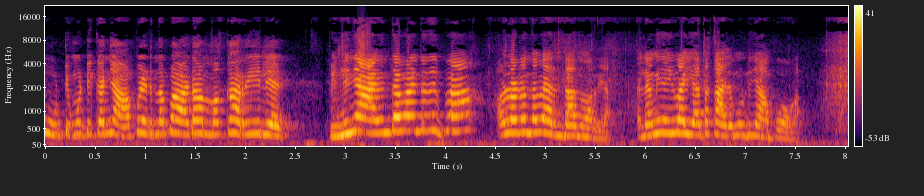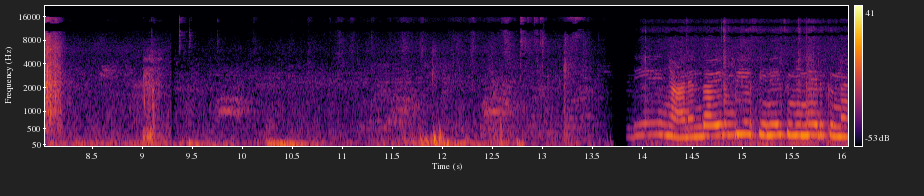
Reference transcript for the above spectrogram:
കൂട്ടിമുട്ടിക്കാൻ ഞാൻ പെടുന്ന പാടം അമ്മയ്ക്ക് അറിയില്ലേ പിന്നെ ഞാൻ എന്താ വേണ്ടത് ഇപ്പൊ? അവളോട് എന്താ വരണ്ടെന്ന് പറയാം. അല്ലെങ്കിൽ ഈ വയ്യാത്ത കാലം കൊണ്ട് ഞാൻ പോകാം. ഞാൻ എന്തായാലും ബി എസ് സി നേഴ്സിംഗ് തന്നെ എടുക്കുന്നേ.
